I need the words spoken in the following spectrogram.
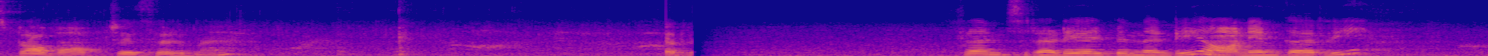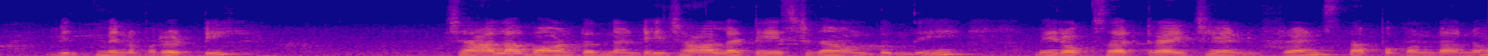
స్టవ్ ఆఫ్ చేసేయడమే. ఫ్రెండ్స్ రెడీ అయిపోయిందండి ఆనియన్ కర్రీ విత్ మినపరొట్టి చాలా బాగుంటుందండి చాలా టేస్ట్గా ఉంటుంది. మీరు ఒకసారి ట్రై చేయండి ఫ్రెండ్స్ తప్పకుండాను.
